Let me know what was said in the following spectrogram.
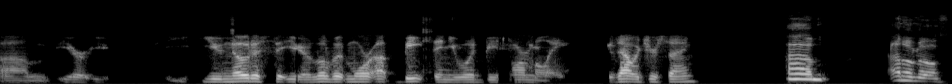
um, you're you notice that you're a little bit more upbeat than you would be normally. Is that what you're saying? Um, I don't know if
